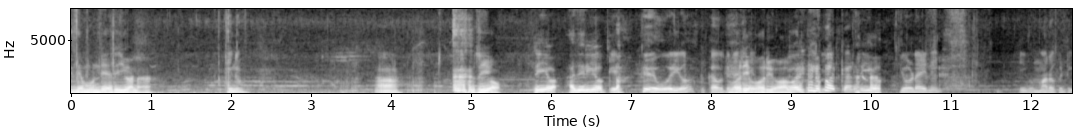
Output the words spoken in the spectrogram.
ఇదేముండే రియోనా తిను. ఆ, రియో రియో అది రియో ఓరియో కాకపోతే ఓరియో ఓరియో పట్టుకోండి రియో జోడైనాయి ఇగో మరొకటి.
